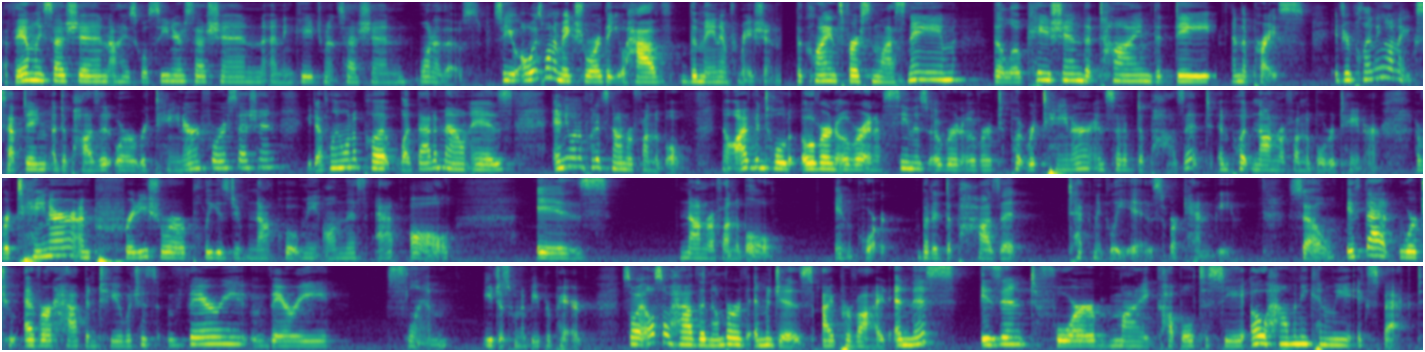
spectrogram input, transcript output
a family session, a high school senior session, an engagement session, one of those. So you always want to make sure that you have the main information the client's first and last name, the location, the time, the date, and the price. If you're planning on accepting a deposit or a retainer for a session, you definitely want to put what that amount is and you want to put it's non refundable. Now, I've been told over and over, and I've seen this over and over, to put retainer instead of deposit and put non refundable retainer. A retainer, I'm pretty sure, please do not quote me on this at all, is non refundable in court, but a deposit technically is or can be. So, if that were to ever happen to you, which is very, very slim, you just want to be prepared. So, I also have the number of images I provide, and this isn't for my couple to see, oh, how many can we expect?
